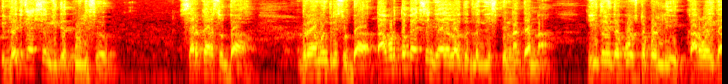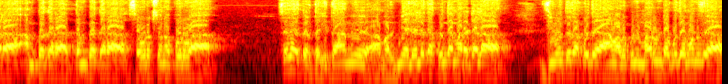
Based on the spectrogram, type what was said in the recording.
की लगेच ऍक्शन घेतात पोलीस. सरकार सुद्धा गृहमंत्री सुद्धा ताबडतोब ऍक्शन घ्यायला लावतात लगेच पिन्ना त्यांना. की इथं इथं पोस्ट पडली कारवाई करा अमकं करा तमकं करा संरक्षण पुरवा. सगळं करतं इथं आम्ही आम्हाला मिळालेलं दाखवून द्या मराठ्याला. जिवंत दाखवू द्या. आम्हाला कोणी मारून टाकू द्या म्हणू द्या.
